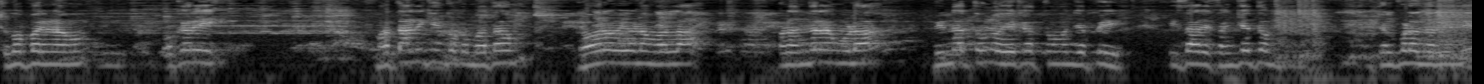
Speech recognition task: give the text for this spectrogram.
శుభ పరిణామం. ఒకరి మతానికి ఇంకొక మతం గౌరవం ఇవ్వడం వల్ల మనందరం కూడా భిన్నత్వంలో ఏకత్వం అని చెప్పి ఈసారి సంకేతం తెలపడం జరిగింది.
